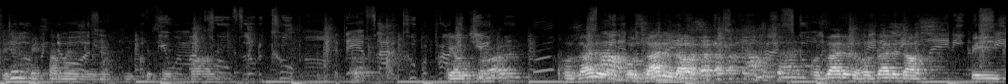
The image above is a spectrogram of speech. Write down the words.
Deixa eu pensar mais uma aqui que eu sempre falo. Que é o que? Rosário, Rosário Dawson. Ah, Rosário. Rosário, Rosário Dawson fez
